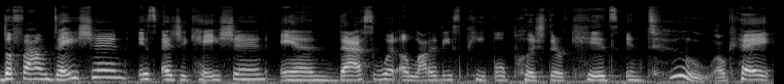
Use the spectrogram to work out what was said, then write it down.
the foundation is education and that's what a lot of these people push their kids into okay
